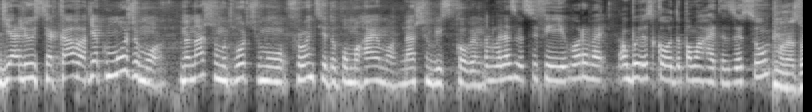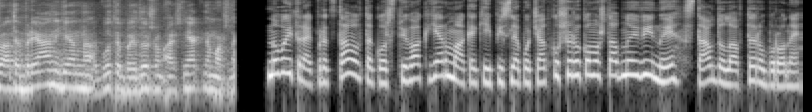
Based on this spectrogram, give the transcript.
Я Люся Кава. Як можемо на нашому творчому фронті допомагаємо нашим військовим. Мене звати Софія Єгорова. Обов'язково допомагайте ЗСУ. Мене звати Бріан Єнна. Бути байдужим аж ніяк не можна. Новий трек представив також співак Ярмак, який після початку широкомасштабної війни став до лав тероборони.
